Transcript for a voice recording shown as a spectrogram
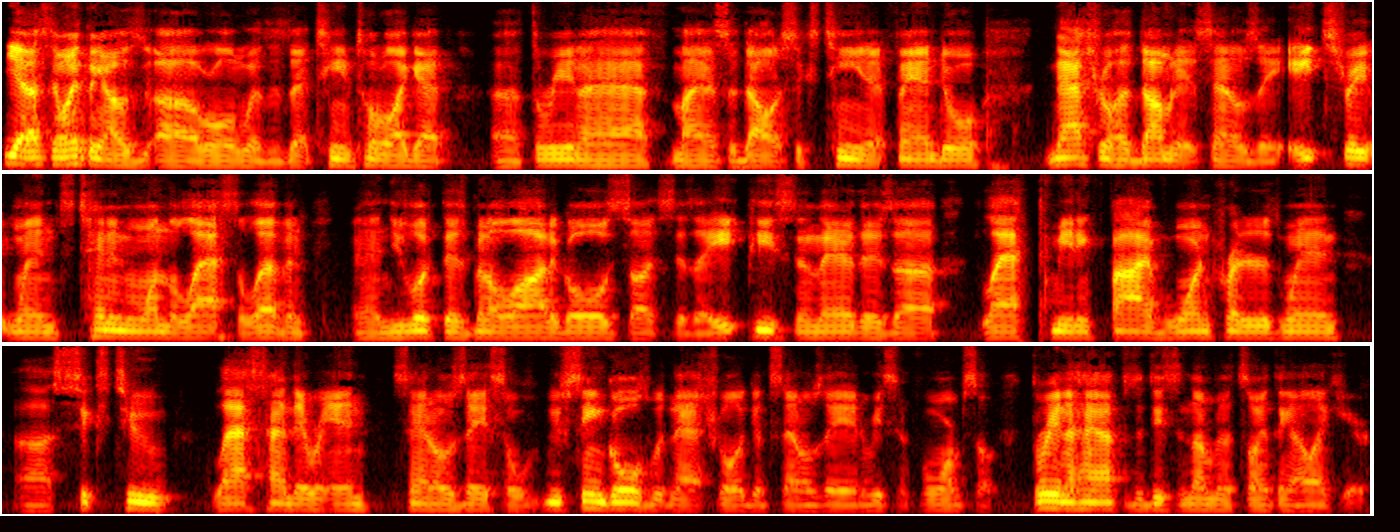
Yeah, that's the only thing I was uh, rolling with is that team total. I got uh, three and a half minus a dollar sixteen at FanDuel. Nashville has dominated San Jose, eight straight wins, ten and one the last eleven. And you look, there's been a lot of goals. So there's an eight piece in there. There's a last meeting five one Predators win, uh, six two last time they were in San Jose. So we've seen goals with Nashville against San Jose in recent form. So three and a half is a decent number. That's the only thing I like here.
